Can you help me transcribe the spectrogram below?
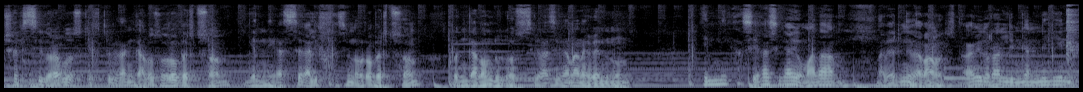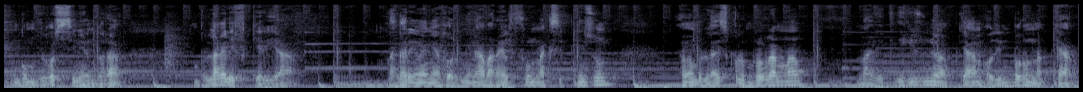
Chelsea τώρα που το σκέφτομαι ήταν καλός ο Ρόπερτσον, γενικά σε καλή φάση είναι ο Ρόπερτσον, που είναι καλό του τόσο, σιγά σιγά να ανεβαίνουν. Γενικά σιγά σιγά η ομάδα να παίρνει τα πάνω της. Να κάνει τώρα άλλη μια νίκη, είναι κομβικό σημείο τώρα. Πολλά καλή ευκαιρία, Μακάρι να είναι μια αφορμή να επανέλθουν, να ξυπνήσουν. Έχουμε πολύ δύσκολο πρόγραμμα να διεκδικήσουν και να πιάνουν ό,τι μπορούν να πιάνουν.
